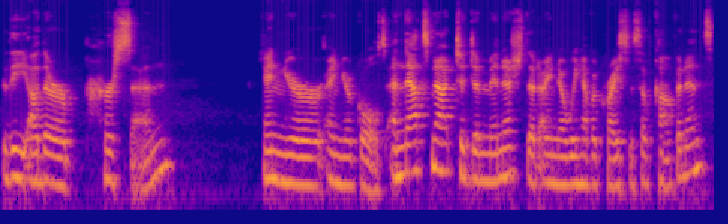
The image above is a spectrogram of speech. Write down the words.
the other person and your and your goals and that's not to diminish that i know we have a crisis of confidence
